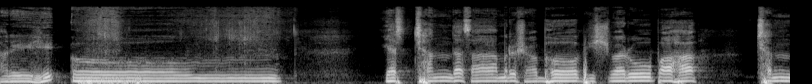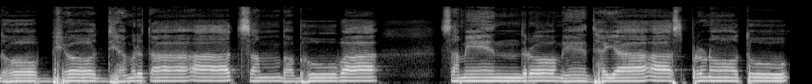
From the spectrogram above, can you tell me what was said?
हरिः ॐ यश्छन्दसा मृषभो विश्वरूपः छन्दोभ्योऽध्यमृतात् सम्बभूव समेन्द्रो मेधया स्पृणोतु,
